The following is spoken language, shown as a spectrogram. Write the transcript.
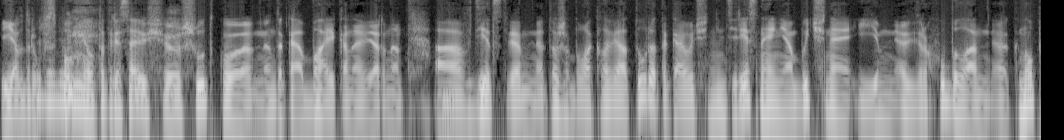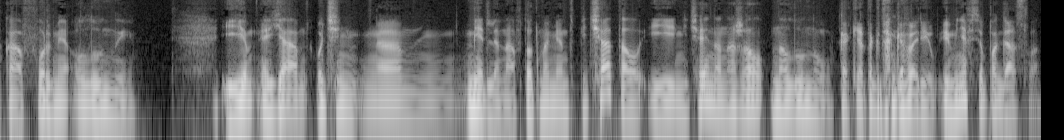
Я вдруг вспомнил потрясающую шутку, ну, такая байка, наверное. А, в детстве тоже была клавиатура, такая очень интересная, необычная, и вверху была э, кнопка в форме луны. И я очень э, медленно в тот момент печатал и нечаянно нажал на Луну, как я тогда говорил, и у меня все погасло.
